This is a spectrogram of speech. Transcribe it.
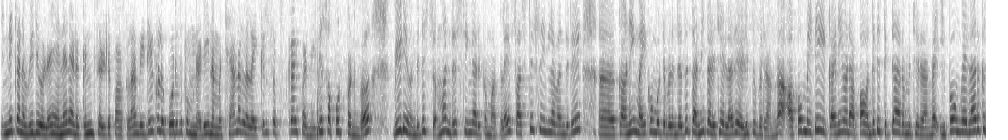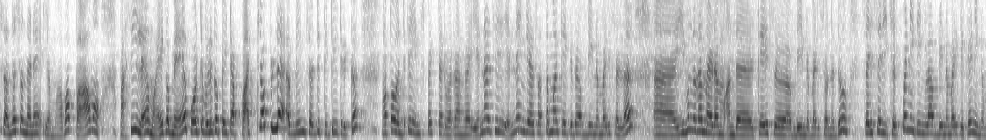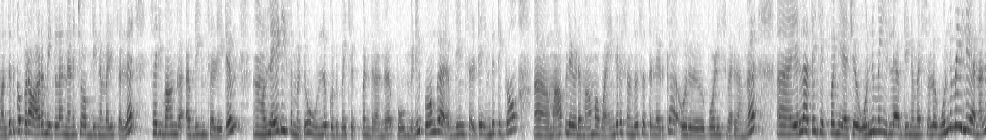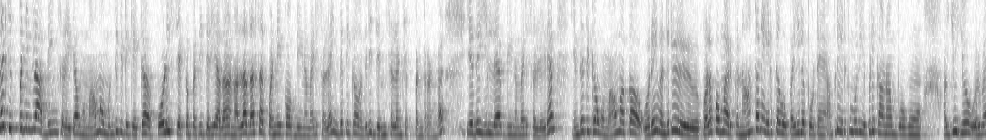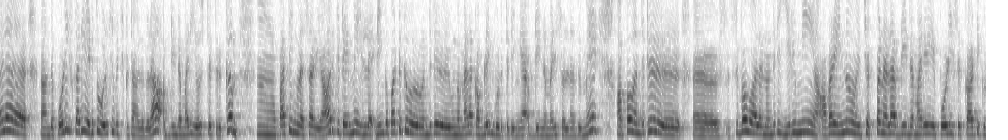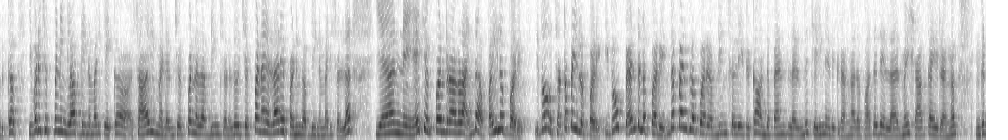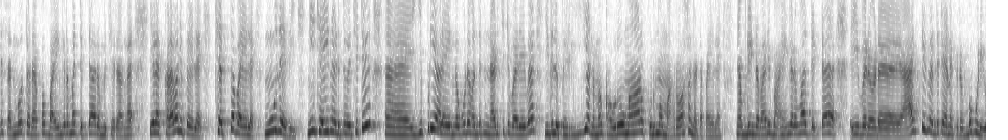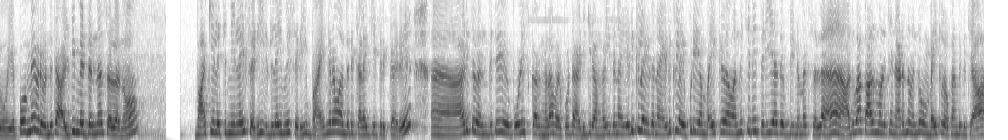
இன்றைக்கான வீடியோவில் என்ன நடக்குன்னு சொல்லிட்டு பார்க்கலாம். வீடியோக்குள்ளே போகிறதுக்கு முன்னாடி நம்ம சேனலை லைக் அண்ட் சப்ஸ்கிரைப் பண்ணிவிட்டு சப்போர்ட் பண்ணுங்கள் வீடியோ வந்துட்டு செம்ம இன்ட்ரெஸ்டிங்காக இருக்க மக்களே. ஃபஸ்ட்டு சீனில் வந்துட்டு கனி மயக்கம் போட்டு விழுந்தது. தண்ணி தெளித்து எல்லோரும் எழுப்பி விடுறாங்க. அப்போமேட்டு கனியோட அப்பா வந்துட்டு திட்ட ஆரம்பிச்சிடுறாங்க. இப்போ உங்கள் எல்லாருக்கும் சந்தோஷம் தானே? என் மாவா பாவம். பசியில் மயக்கமே போட்டு விழுக போயிட்டா பச்சை பிள்ளை அப்படின்னு சொல்லிட்டு திட்டிகிட்டு இருக்கு. அப்போ வந்துட்டு இன்ஸ்பெக்டர் வர்றாங்க. என்னாச்சு? என்ன இங்கே சத்தமாக கேட்குது அப்படின்ற மாதிரி சொல்ல இவங்க தான் மேடம் அந்த கேஸு அப்படின்ற மாதிரி சொன்னதும் சரி சரி செக் பண்ணிட்டீங்களா அப்படின்ற மாதிரி கேட்க நீங்கள் வந்தது அதுக்கப்புறம் ஆரம்பிக்கலாம் நினச்சோம் அப்படின்ற மாதிரி சொல்ல சரி வாங்க அப்படின்னு சொல்லிட்டு லேடிஸை மட்டும் உள்ளே கூட்டு போய் செக் பண்ணுறாங்க போங்கடி போங்க அப்படின்னு சொல்லிட்டு இந்த திக்கும் மாப்பிள்ளையோட மாமா பயங்கர சந்தோஷத்தில் இருக்க ஒரு போலீஸ் வர்றாங்க. எல்லாத்தையும் செக் பண்ணியாச்சு. ஒன்றுமே இல்லை அப்படின்ற மாதிரி சொல்ல ஒன்றுமே இல்லையா? நல்லா செக் பண்ணீங்களா? அப்படின்னு சொல்லிட்டு அவங்க மாமா முந்திக்கிட்டு கேட்க போலீஸ் செக்கை பற்றி தெரியாதா? நல்லா தான் சார் பண்ணியிருக்கோம் அப்படின்ற மாதிரி சொல்ல இந்த திக்கம் வந்துட்டு ஜென்ஸ் எல்லாம் செக் பண்ணுறாங்க எதுவும் இல்லை அப்படின்ற மாதிரி சொல்லிடுறேன் இந்த திக்கா அவங்க மாமாக்கா ஒரே வந்துட்டு குழப்பமாக இருக்குது நான் தானே எடுத்து அவள் பையில் போட்டேன். அப்படி இருக்கும்போது எப்படி காணாமல் போகும்? ஐயோ ஒருவேளை அந்த போலீஸ்காரி எடுத்து ஒழிச்சு வச்சுக்கிட்டாளுகளா அப்படின்ற மாதிரி யோசிச்சுட்டு இருக்கு பார்த்தீங்களா சார்? யாருக்கிட்டையுமே இல்லை. நீங்கள் பாட்டுக்கு வந்துட்டு இவங்க மேலே கம்ப்ளைண்ட் கொடுத்துட்டீங்க அப்படின்ற மாதிரி சொன்னதுமே அப்போ வந்துட்டு சிவபாலன் வந்துட்டு இருமி அவரை இன்னும் செக் பண்ணலை அப்படின்ற மாதிரி போலீஸுக்கு காட்டி கொடுக்க இவரை செக் பண்ணீங்களா? அப்படின்ற மாதிரி கேட்க சாரி மேடம் செக் பண்ணலை அப்படின்னு சொன்னது. செக் பண்ண எல்லாரையும் பண்ணுங்க அப்படின்ற மாதிரி சொல்ல என்னையே செக் பண்ணுறாங்களா இந்த பையில பாரு. இதோ சட்டப்பையில பாரு. இதோ பேண்ட்டில் பாரு. இந்த பேண்ட்டில் பாரு அப்படின்னு சொல்லிட்டு இருக்கா. அந்த பேண்ட்ல இருந்து செயின் எடுக்கிறாங்க. அதை பார்த்தது எல்லாருமே ஷாக் ஆயிடுறாங்க. இங்கிட்டு சண்முகத்தோட அப்பா பயங்கரமாக திட்ட ஆரம்பிச்சிடுறாங்க. இல்லை களவணி பயில செத்த பயல மூதேவி நீ செயின் எடுத்து வச்சுட்டு இப்படி அலை எங்கள் கூட வந்துட்டு நடிச்சிட்டு வரையவ இதில் பெரிய நம்ம கௌரவமான குடும்பமாக ரோசங்கட்ட பயல அப்படின்ற மாதிரி பயங்கரமாக திட்ட இவரோட ஆக்டிங் வந்துட்டு எனக்கு ரொம்ப பிடிக்கும். எப்போவுமே இவர் வந்துட்டு அல்டிமேட்டுன்னு தான் சொல்லணும். பாக்கியலட்சுமியிலையும் சரி இதுலேயுமே சரி பயங்கரமாக வந்துட்டு கலக்கிட்டு இருக்காரு. அடுத்து வந்துட்டு போலீஸ்காரங்களாம் அவர் போட்டு அடிக்கிறாங்க. இதை நான் எடுக்கல இதை நான் எடுக்கல எப்படி என் பைக்கில் வந்துச்சுன்னே தெரியாது அப்படின்ற மாதிரி சொல்ல அதுவாக கால் முளைச்சி நடந்து வந்து உன் பைக்கில் உட்காந்துக்குச்சா?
